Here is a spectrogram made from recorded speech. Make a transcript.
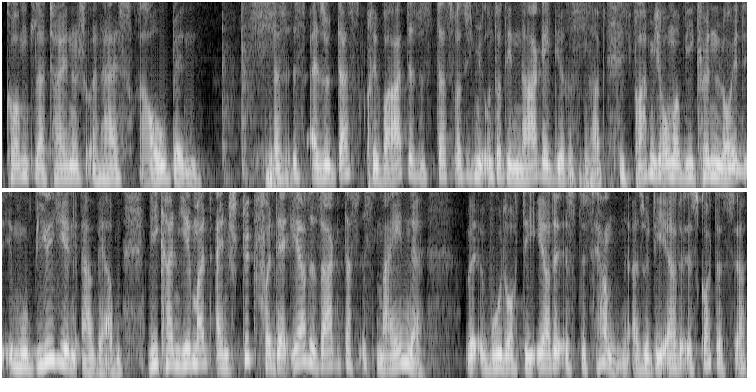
kommt, lateinisch, und heißt rauben. Das ist also das Privat, das ist das, was ich mir unter den Nagel gerissen habe. Ich frage mich auch mal, wie können Leute Immobilien erwerben? Wie kann jemand ein Stück von der Erde sagen, das ist meine? Wo doch die Erde ist des Herrn, also die Erde ist Gottes. Ja?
